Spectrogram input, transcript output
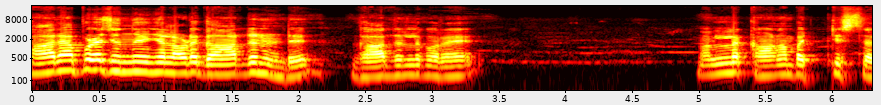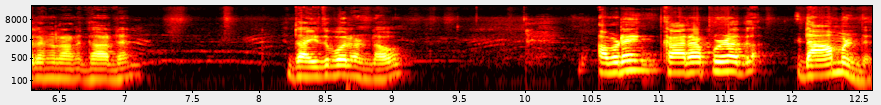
കാരാപ്പുഴ ചെന്ന് കഴിഞ്ഞാൽ അവിടെ ഗാർഡൻ ഉണ്ട്. ഗാർഡനിൽ കുറേ നല്ല കാണാൻ പറ്റിയ സ്ഥലങ്ങളാണ് ഗാർഡൻ. ഇതാ ഇതുപോലെ ഉണ്ടാവും. അവിടെ കാരാപ്പുഴ ഡാമുണ്ട്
